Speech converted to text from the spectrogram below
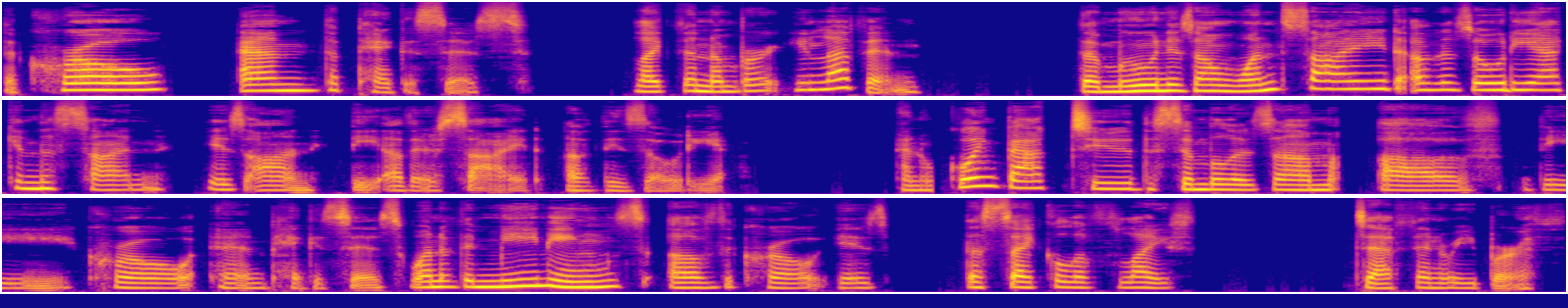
the crow and the Pegasus, like the number 11. The moon is on one side of the zodiac and the sun is on the other side of the zodiac. And going back to the symbolism of the crow and Pegasus, one of the meanings of the crow is the cycle of life, death, and rebirth.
